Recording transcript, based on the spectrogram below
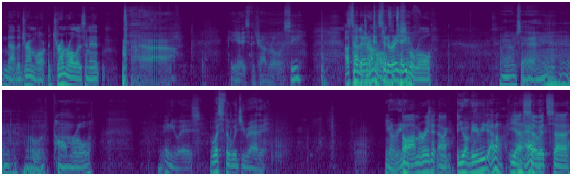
No, the drum roll, drum roll isn't it? He hates the drum roll. See, I'll It's not a drum roll, it's a table roll. You know what I'm saying? Yeah. Oh, palm roll. Anyways, what's the would you rather? You gonna read Oh, it? Oh, I'm gonna read it. Oh, You want me to read it? I don't. I yeah. don't have So it. it's. uh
